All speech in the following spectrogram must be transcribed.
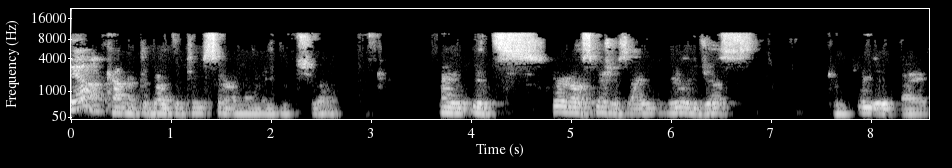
Yeah. comment about the tea ceremony, which uh, I, it's very auspicious. I really just completed my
